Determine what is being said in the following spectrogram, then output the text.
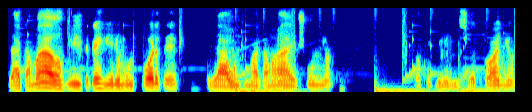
la camada 2003 viene muy fuerte, la última camada de Junior, los que tienen 18 años.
